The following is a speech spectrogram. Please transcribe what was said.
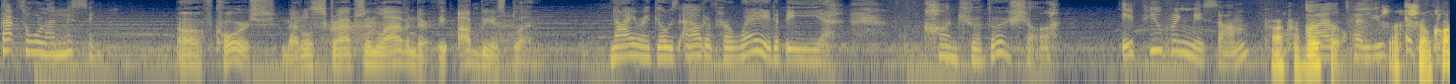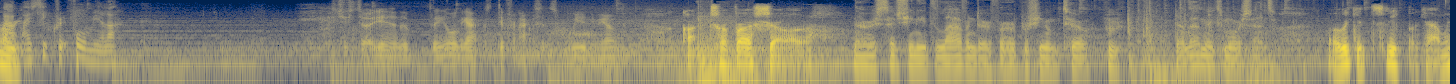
That's all I'm missing. Oh, of course. Metal scraps and lavender, the obvious blend. Naira goes out of her way to be uh, controversial. If you bring me some, Controversial. I'll tell you It's like Sean Connery. about my secret formula. It's just, uh, yeah, the, the all the ac- different accents weirding me out. Controversial. Nara said she needs lavender for her perfume too. Hmm. Now that makes more sense. Well, we could sleep, can't we?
